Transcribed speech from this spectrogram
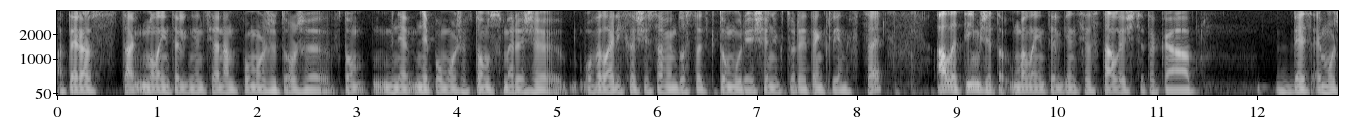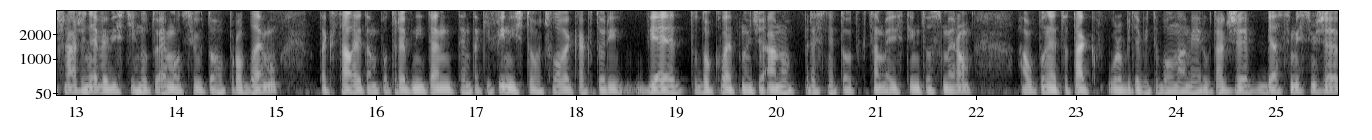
A teraz tá umelá inteligencia nám pomôže to, že v tom, mne, mne pomôže v tom smere, že oveľa rýchlejšie sa viem dostať k tomu riešeniu, ktoré ten klient chce, ale tým, že tá umelá inteligencia stále ešte taká bezemočná, že nevie vystihnúť tú emóciu toho problému, tak stále je tam potrebný ten, ten taký finish toho človeka, ktorý vie to doklepnúť, že áno, presne to chceme ísť týmto smerom a úplne to tak urobiť, aby to bolo na mieru. Takže ja si myslím, že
